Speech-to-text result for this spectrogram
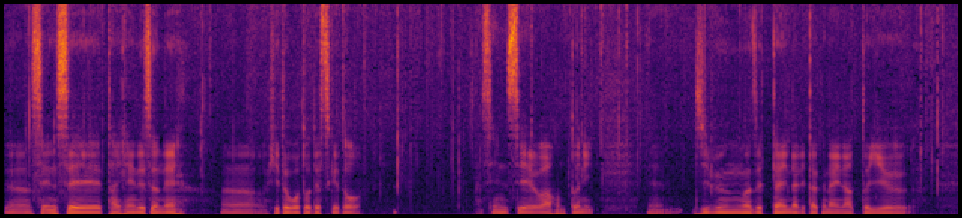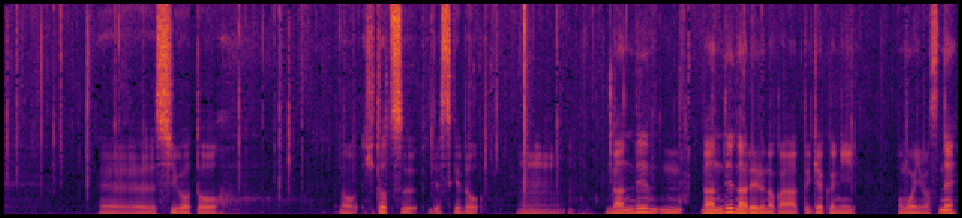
うん、先生大変ですよね、うん、人事ですけど先生は本当に、えー、自分は絶対になりたくないなという、えー、仕事の一つですけど、うん、なんでなんでなれるのかなって逆に思いますね、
